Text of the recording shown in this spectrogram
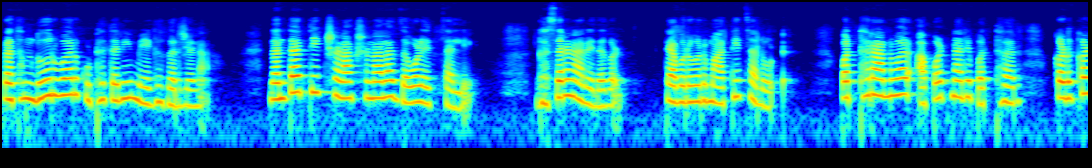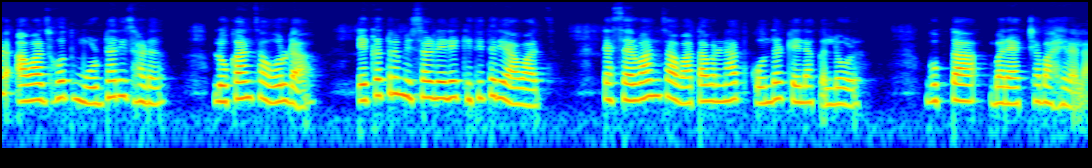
प्रथम दूरवर कुठेतरी मेघगर्जना. नंतर ती क्षणाक्षणाला जवळ येत चालली. घसरणारे दगड त्याबरोबर मातीचा लोट पत्थरांवर आपटणारे पत्थर कडकड आवाज होत मोडणारी झाडं लोकांचा ओरडा एकत्र मिसळलेले कितीतरी आवाज त्या सर्वांचा वातावरणात कोंदटलेला कल्लोळ. गुप्ता बऱ्याकच्या बाहेर आला.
